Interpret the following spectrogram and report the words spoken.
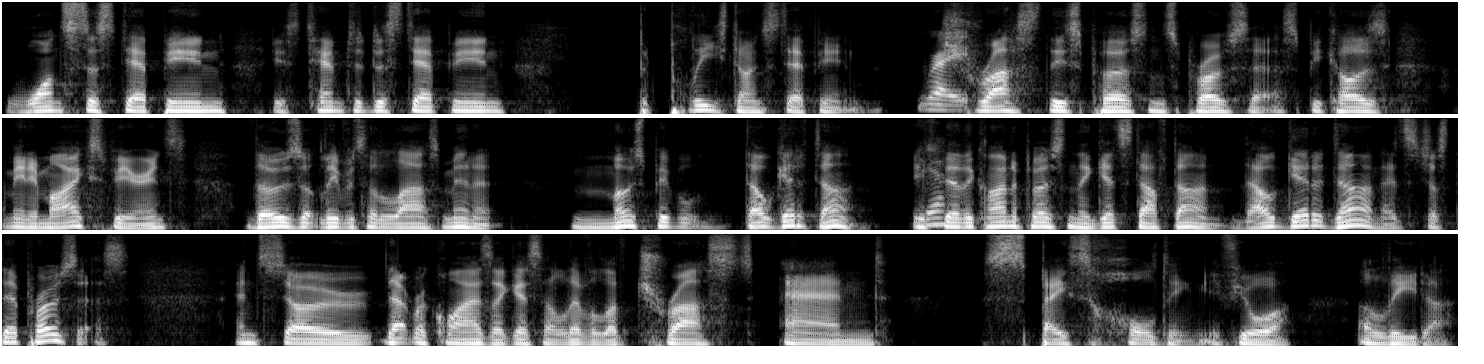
wants to step in, is tempted to step in, but please don't step in. Right. Trust this person's process because, I mean, in my experience, those that leave it to the last minute, most people, they'll get it done. If Yeah. they're the kind of person that gets stuff done, they'll get it done. It's just their process. And so that requires, I guess, a level of trust and space holding if you're a leader.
